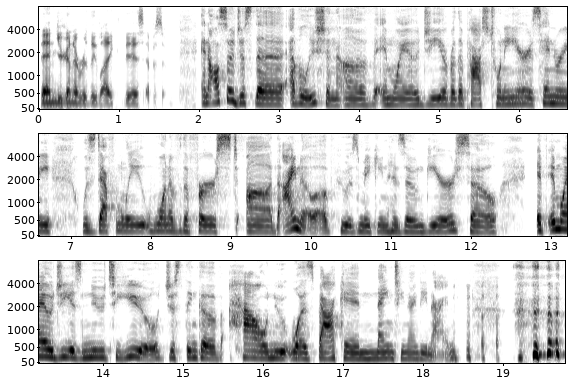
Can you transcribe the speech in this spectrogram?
then you're going to really like this episode. And also just the evolution of MYOG over the past 20 years. Henry was definitely one of the first uh, that I know of who is making his own gear. So if MYOG is new to you, just think of how new it was back in 1999.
